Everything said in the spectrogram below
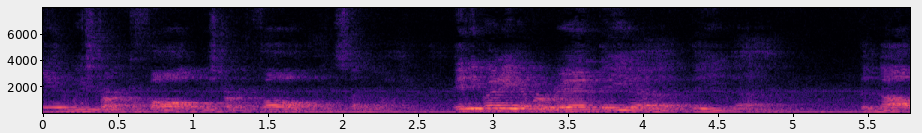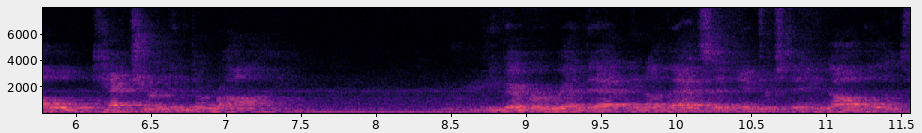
and we start to fall. We start to fall in some way. Anybody ever read the uh, the uh, the novel Catcher in the Rye? You've ever read that? You know that's an interesting novel. It's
